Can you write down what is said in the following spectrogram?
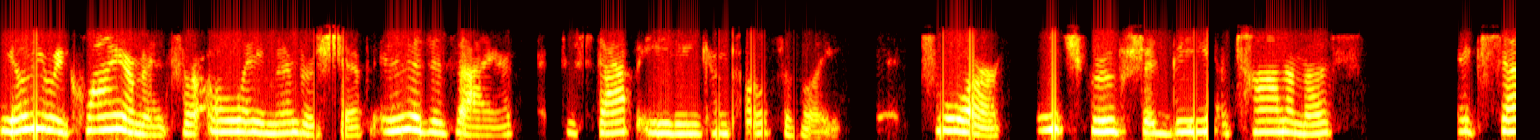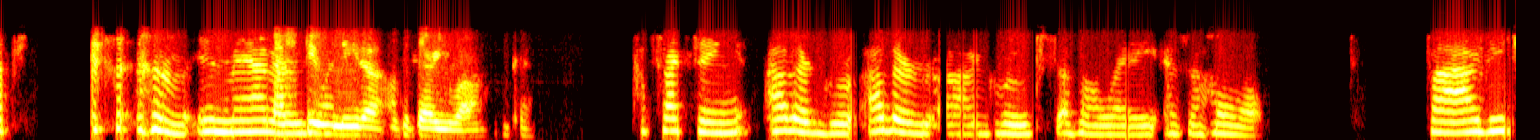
the only requirement for OA membership is a desire to stop eating compulsively. Four, each group should be autonomous except in matters. That's you, Anita. Okay, there you are. Okay. Affecting other group, other uh, groups of OA as a whole. Five, each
